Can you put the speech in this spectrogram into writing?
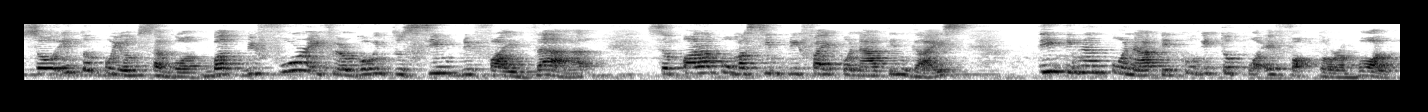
So, ito po yung sagot. But before, if you're going to simplify that, so para po masimplify po natin, guys, titingnan po natin kung ito po ay factorable.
